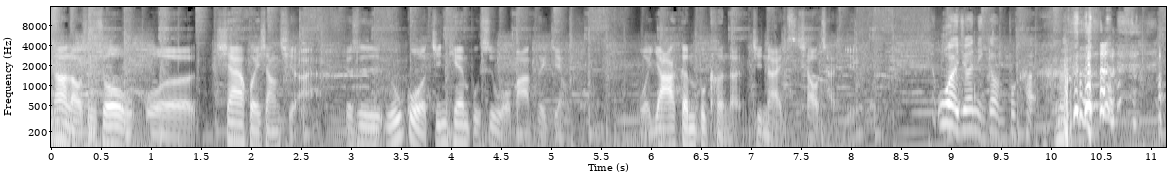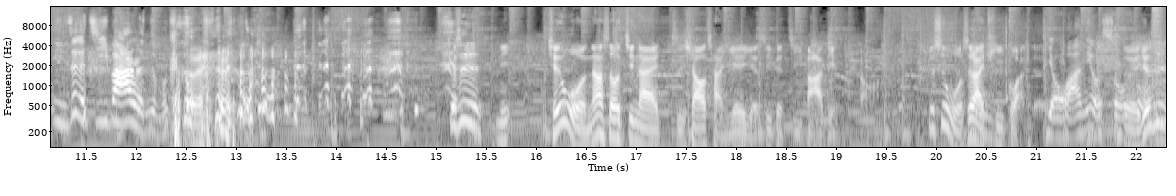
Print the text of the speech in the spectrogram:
那老实说，我现在回想起来，就是如果今天不是我妈推荐我，我压根不可能进来直销产业。我也觉得你根本不可能，你这个鸡巴人怎么可能？就是你，其实我那时候进来直销产业也是一个激发点，你知道吗？就是我是来踢馆的。有啊，你有说过。对，就是。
